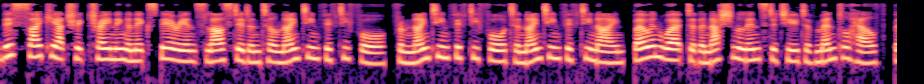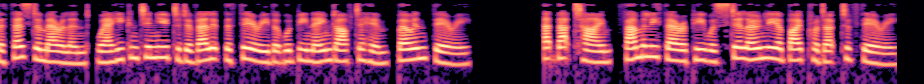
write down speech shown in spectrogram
This psychiatric training and experience lasted until 1954. From 1954 to 1959, Bowen worked at the National Institute of Mental Health, Bethesda, Maryland, where he continued to develop the theory that would be named after him, Bowen theory. At that time, family therapy was still only a byproduct of theory.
